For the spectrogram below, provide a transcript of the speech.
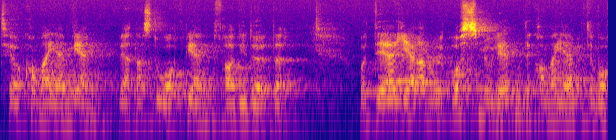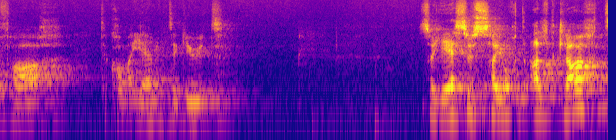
til å komme hjem igjen ved at han sto opp igjen fra de døde. Og der gir han oss muligheten til å komme hjem til vår far, til å komme hjem til Gud. Så Jesus har gjort alt klart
